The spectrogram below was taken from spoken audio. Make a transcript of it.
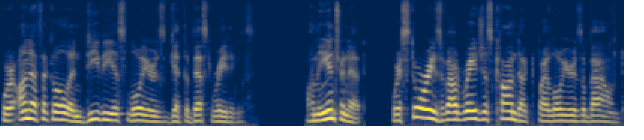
where unethical and devious lawyers get the best ratings on the internet, where stories of outrageous conduct by lawyers abound,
